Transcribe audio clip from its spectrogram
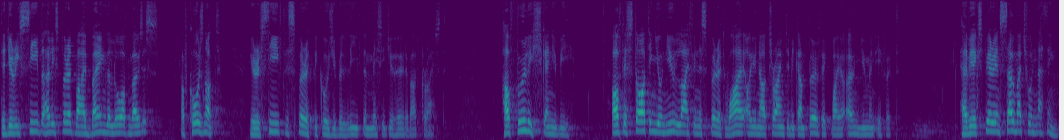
Did you receive the Holy Spirit by obeying the law of Moses? Of course not. You received the Spirit because you believed the message you heard about Christ. How foolish can you be? After starting your new life in the Spirit, why are you now trying to become perfect by your own human effort? Have you experienced so much for nothing?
